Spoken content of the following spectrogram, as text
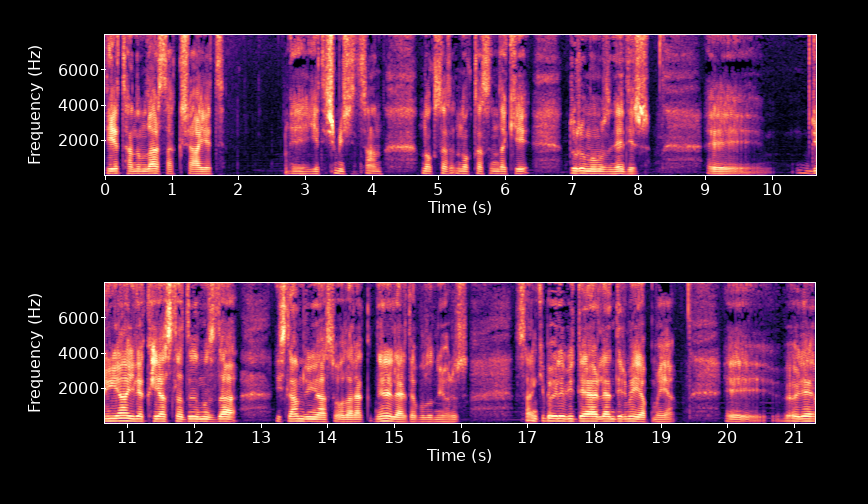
diye tanımlarsak şayet e, yetişmiş insan nokta, noktasındaki durumumuz nedir? E, dünya ile kıyasladığımızda İslam dünyası olarak nerelerde bulunuyoruz? Sanki böyle bir değerlendirme yapmaya, e, böyle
